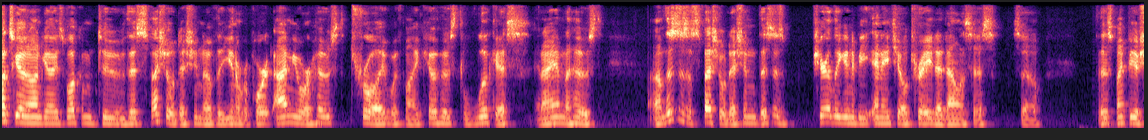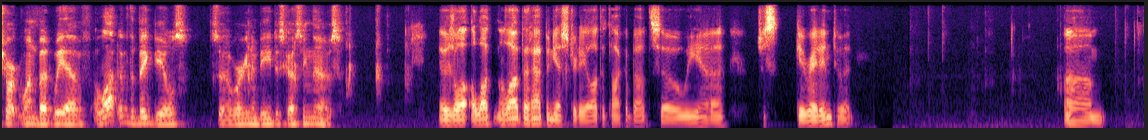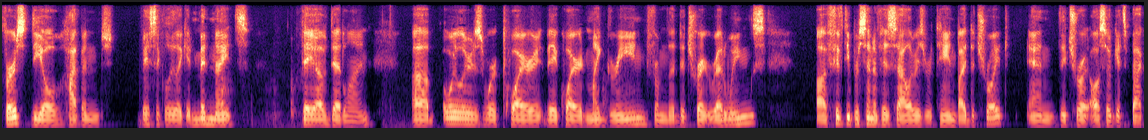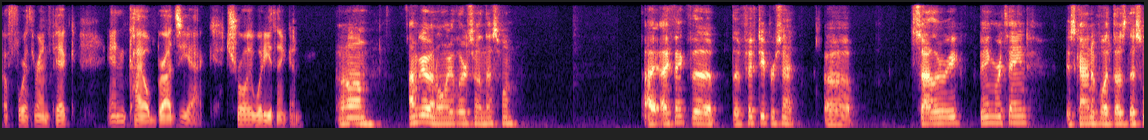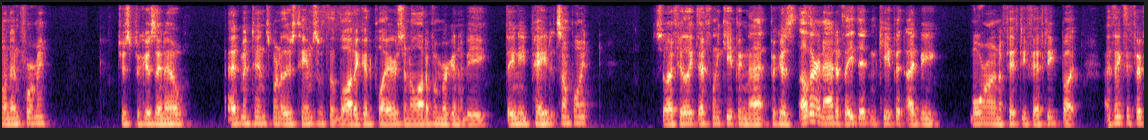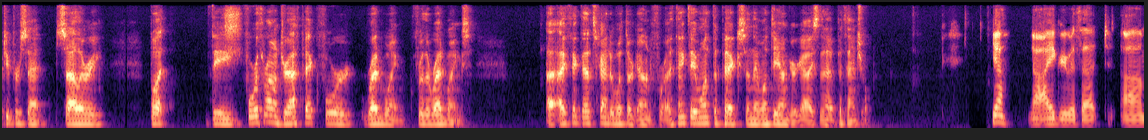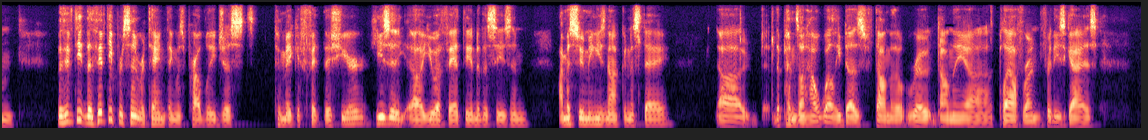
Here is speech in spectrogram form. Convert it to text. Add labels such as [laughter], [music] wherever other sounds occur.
What's going on, guys? Welcome to this special edition of the Unit Report. I'm your host, Troy, with my co host, Lucas, and I am the host. Um, this is a special edition. This is purely going to be NHL trade analysis. So this might be a short one, but we have a lot of the big deals. So we're going to be discussing those. There was a lot, a lot, a lot that happened yesterday. A lot to talk about. So we uh, just get right into it. Um, first deal happened basically like at midnight, day of deadline. Uh, Oilers were acquiring. They acquired Mike Green from the Detroit Red Wings. Uh, 50% of his salary is retained by Detroit, and Detroit also gets back a fourth round pick and Kyle Brodziak. Troy, what are you thinking? Um, I'm going Oilers on this one. I, I think the the 50% uh, salary being retained is kind of what does this one in for me. Just because I know Edmonton's one of those teams with a lot of good players, and a lot of them are going to be they need paid at some point. So I feel like definitely keeping that because other than that, if they didn't keep it, I'd be more on a 50-50. But I think the 50% salary, but the fourth round draft pick for Red Wing for the Red Wings. I think that's kind of what they're going for. I think they want the picks and they want the younger guys that have potential. Yeah, no, I agree with that. Um, the fifty the fifty percent retained thing was probably just to make it fit this year. He's a uh, UFA at the end of the season. I'm assuming he's not going to stay. Uh, depends on how well he does down the road, down the uh, playoff run for these guys.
